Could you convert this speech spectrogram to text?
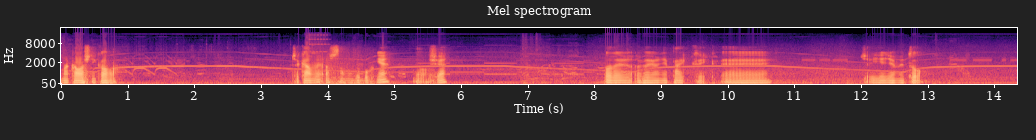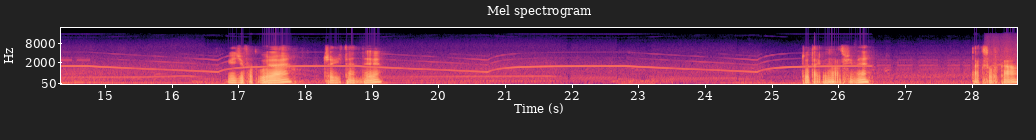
Ma kałasznikowa. Czekamy aż samo wybuchnie. Dało się. W rejonie Pike Creek. Eee, czyli jedziemy tu. Jedzie pod górę, czyli tędy. Tutaj go załatwimy. Taksówka.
